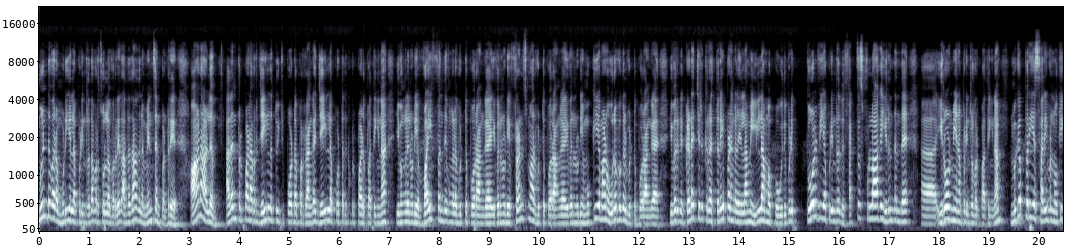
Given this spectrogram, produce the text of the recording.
மீண்டு வர முடியல அப்படின்றத அவர் சொல்ல வர்றாரு. அதை தான் அதில் மென்ஷன் பண்ணுறாரு ஆனாலும் அதன் பிற்பாடு அவர் ஜெயிலில் தூக்கி போட்டப்படுறாங்க. ஜெயிலில் போட்டதுக்கு பிற்பாடு பார்த்தீங்கன்னா இவங்களுடைய வைஃப் வந்து இவங்களை விட்டு போகிறாங்க இவருடைய ஃப்ரெண்ட்ஸ்மார் விட்டு போகிறாங்க இவருடைய முக்கியமான உறவுகள் விட்டு போகிறாங்க இவருக்கு கிடைச்சிருக்கிற திரைப்படங்கள் எல்லாமே இல்லாமல் போகுது. இப்படி தோல்வி அப்படின்றது சக்ஸஸ்ஃபுல்லாக இருந்த அந்த இரோன்மியன் அப்படின்றவர் பார்த்தீங்கன்னா மிகப்பெரிய சரிவை நோக்கி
